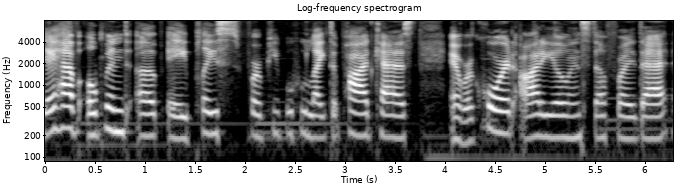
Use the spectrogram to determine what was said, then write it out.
they have opened up a place for people who like to podcast and record audio and stuff like that.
